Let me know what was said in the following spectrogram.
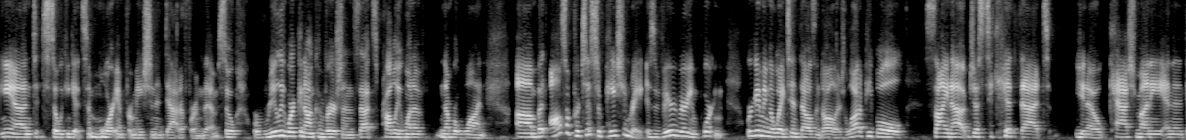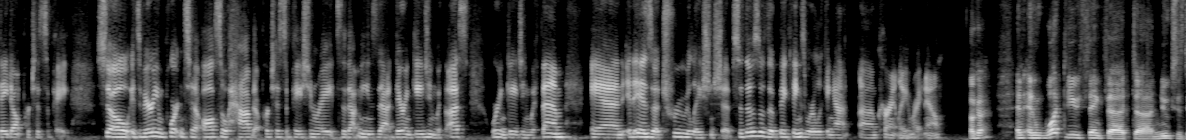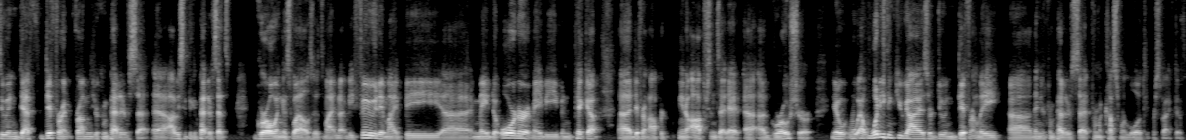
And so we can get some more information and data from them. So we're really working on conversions. That's probably one of number one. Um, but also participation rate is very, very important. We're giving away $10,000. A lot of people sign up just to get that you know cash money and then they don't participate. So it's very important to also have that participation rate. So that means that they're engaging with us we're engaging with them and it is a true relationship. So those are the big things we're looking at um, currently right now Okay. And and what do you think that uh, Newk's is doing def- different from your competitive set? Uh, obviously, the competitive set's growing as well. So it might not be food, it might be uh, made to order, it may be even pick up uh, different you know options at, at a grocer. You know, what do you think you guys are doing differently uh, than your competitive set from a customer loyalty perspective?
